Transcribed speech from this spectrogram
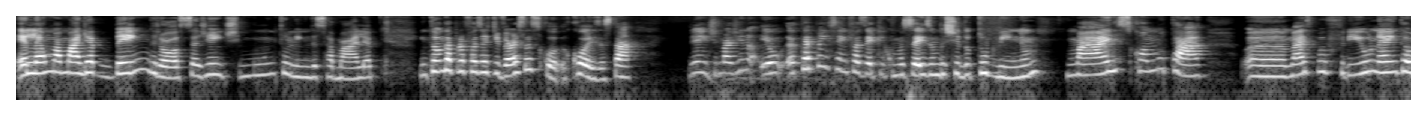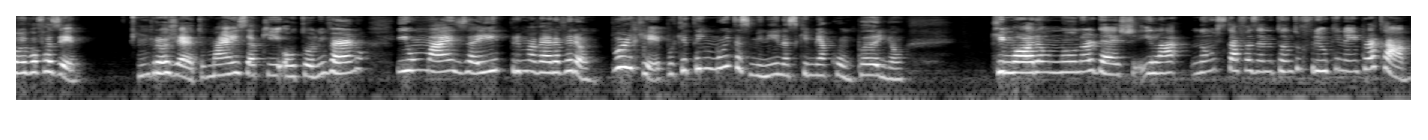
Ela é uma malha bem grossa, gente. Muito linda essa malha. Então, dá pra fazer diversas co coisas, tá? Gente, imagina... Eu até pensei em fazer aqui com vocês um vestido tubinho. Mas, como tá uh, mais pro frio, né? Então, eu vou fazer um projeto mais aqui outono inverno e um mais aí primavera verão. Por quê? Porque tem muitas meninas que me acompanham que moram no Nordeste e lá não está fazendo tanto frio que nem pra cá.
